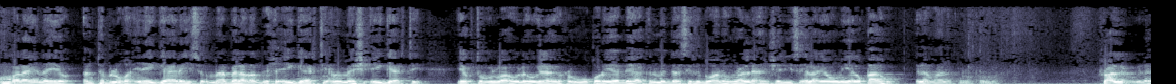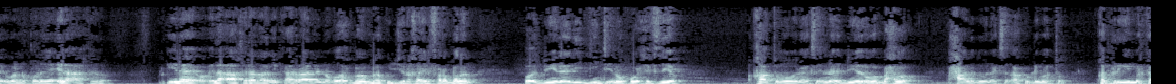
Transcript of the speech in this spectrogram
u malaynayo an tabluqa inay gaarayso maa balaqad wixii ay gaartay ama meeshii ay gaartay. Yaktubu allahu lahu ilaahay wuxuu ugu qorayaa bihaa kelmadaasi ridwaanahu raalli ahanshadiisa ilaa yowmi yalqaahu. Ilaa kulma raalli buu ilaahay uga noqonayaa ilaa aakhiro. Marka ilaahay oo ilaa aakhiradaadii kaa raalli noqdo wax badan baa ku jira khayr fara badan oo adduunyadaadii diinta inuu kuu xifdiyo. Khaatumo wanaagsan inaad adduunyada uga baxdo xaalad wanaagsan aa ku dhimato qabrigii marka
